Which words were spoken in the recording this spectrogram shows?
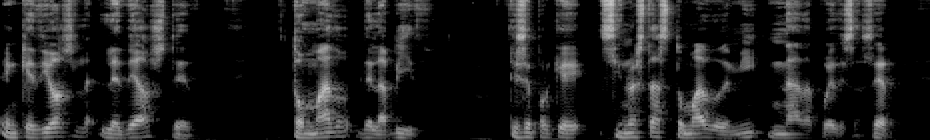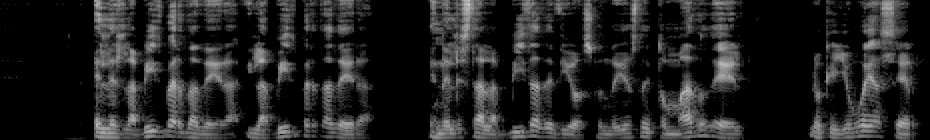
en que Dios le dé a usted tomado de la vid. Dice, porque si no estás tomado de mí, nada puedes hacer. Él es la vid verdadera y la vid verdadera, en Él está la vida de Dios. Cuando yo estoy tomado de Él, lo que yo voy a hacer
